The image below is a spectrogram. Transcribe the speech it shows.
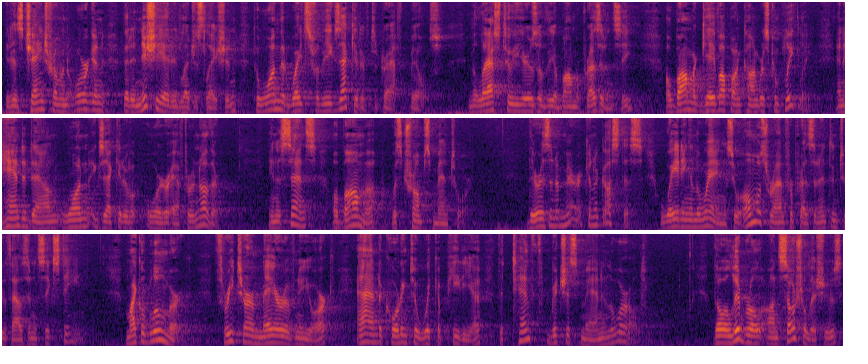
It has changed from an organ that initiated legislation to one that waits for the executive to draft bills. In the last two years of the Obama presidency, Obama gave up on Congress completely and handed down one executive order after another. In a sense, Obama was Trump's mentor. There is an American Augustus waiting in the wings who almost ran for president in 2016. Michael Bloomberg, three-term mayor of New York, and according to Wikipedia, the 10th richest man in the world. Though a liberal on social issues,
